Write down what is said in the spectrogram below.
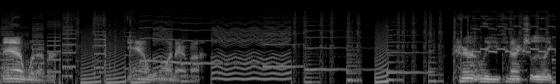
Eh, whatever. Yeah, whatever. Apparently you can actually, like,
